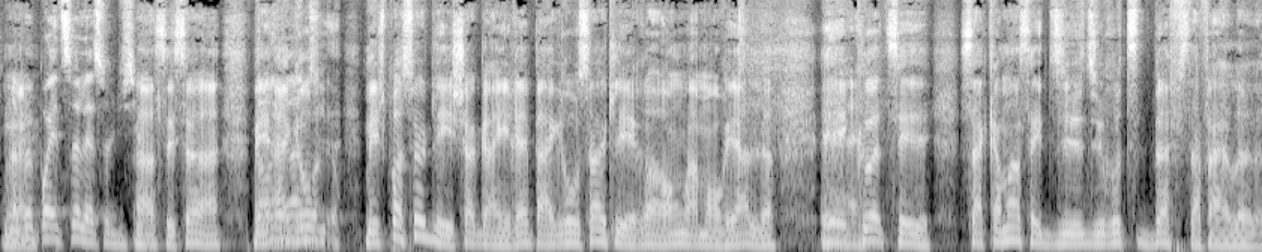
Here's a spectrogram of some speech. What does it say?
Ça Ouais. peut pas être ça, la solution. Ah, c'est ça, hein. Mais, à gros, mais je suis pas sûr que les chats gagneraient, puis à la grosseur que les rats ont à Montréal, là. Écoute, c'est, ça commence à être du, du rôti de bœuf, cette affaire-là, là.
